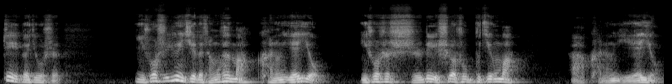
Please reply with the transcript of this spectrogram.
这个就是，你说是运气的成分吗？可能也有。你说是实力射术不精吗？啊，可能也有。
